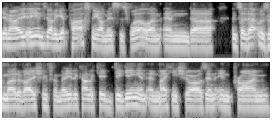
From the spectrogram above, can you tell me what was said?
you know, Ian's got to get past me on this as well. And, and, uh, and so that was the motivation for me to kind of keep digging and, and making sure I was in, in prime,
